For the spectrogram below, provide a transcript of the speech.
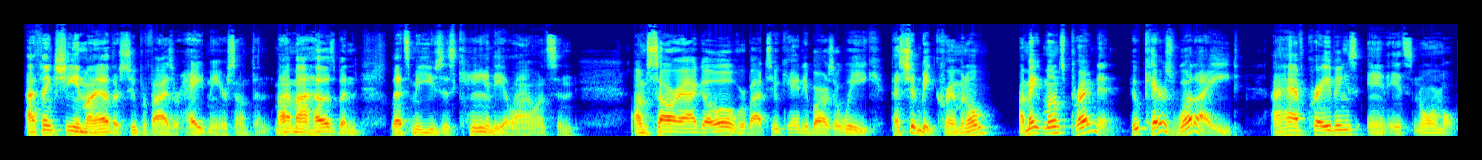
I think she and my other supervisor hate me or something. My, my husband lets me use his candy allowance and I'm sorry I go over by two candy bars a week. That shouldn't be criminal. I'm eight months pregnant. Who cares what I eat? I have cravings and it's normal.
